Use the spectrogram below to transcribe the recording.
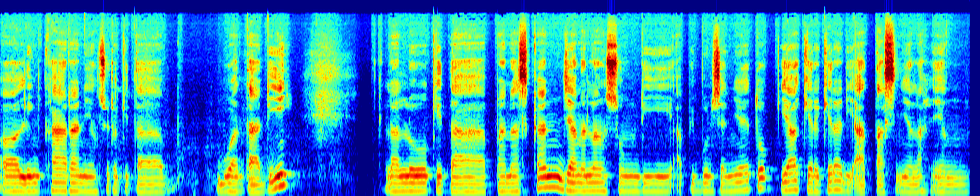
uh, lingkaran yang sudah kita buat tadi lalu kita panaskan jangan langsung di api bunsennya itu ya kira-kira di atasnya lah yang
